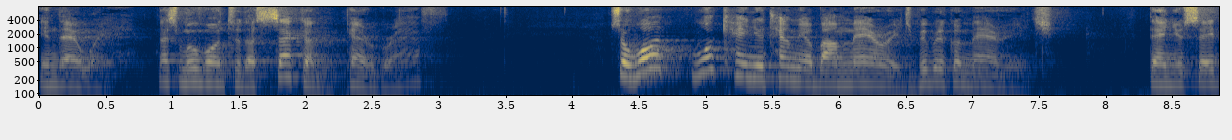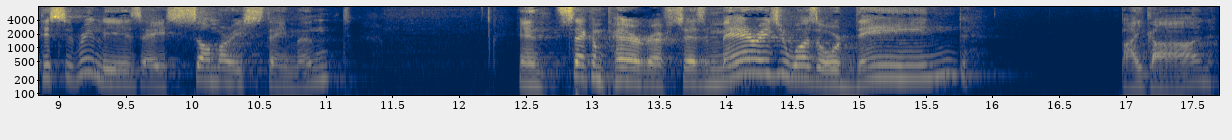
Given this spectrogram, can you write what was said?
in that way. Let's move on to the second paragraph. So, what, what can you tell me about marriage, biblical marriage? Then you say this really is a summary statement. And second paragraph says marriage was ordained by God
